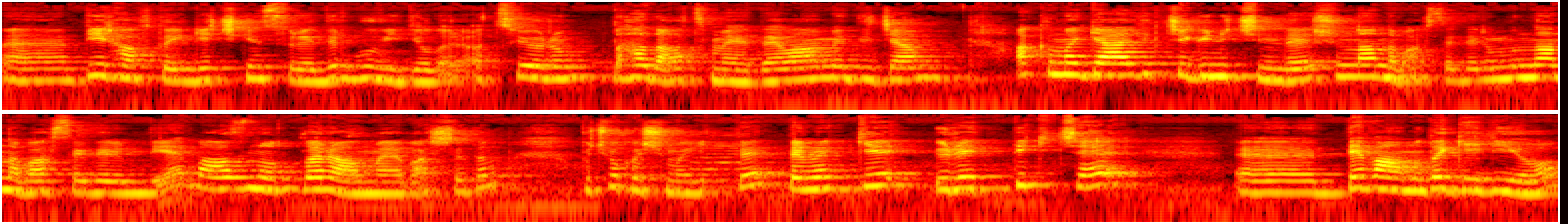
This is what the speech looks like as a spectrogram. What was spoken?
Ee, Bir haftayı geçkin süredir bu videoları atıyorum. Daha da atmaya devam edeceğim. Aklıma geldikçe gün içinde şundan da bahsederim, bundan da bahsederim diye bazı notlar almaya başladım. Bu çok hoşuma gitti. Demek ki ürettikçe e, devamı da geliyor.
